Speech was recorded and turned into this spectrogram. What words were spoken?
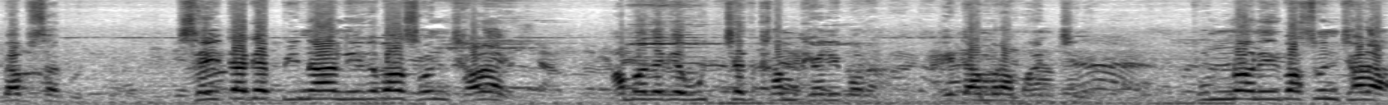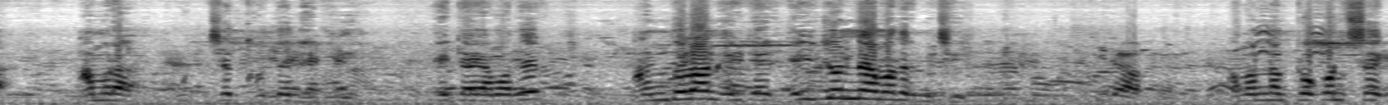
ব্যবসা করি। সেইটাকে বিনা নির্বাচন ছাড়াই আমাদেরকে উচ্ছেদ খাম খেলিব না এটা আমরা মানছি পূর্ণ নির্বাচন ছাড়া আমরা উচ্ছেদ হতে দেব না। এটাই আমাদের আন্দোলন এইটা এই জন্য আমাদের মিছিল আমার নাম টোকন শেখ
